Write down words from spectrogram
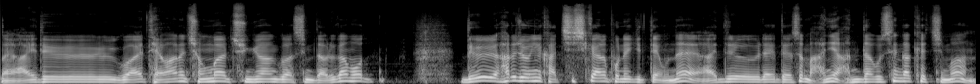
네, 아이들과의 대화는 정말 중요한 것 같습니다. 우리가 뭐 늘 하루 종일 같이 시간을 보내기 때문에 아이들에 대해서 많이 안다고 생각했지만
